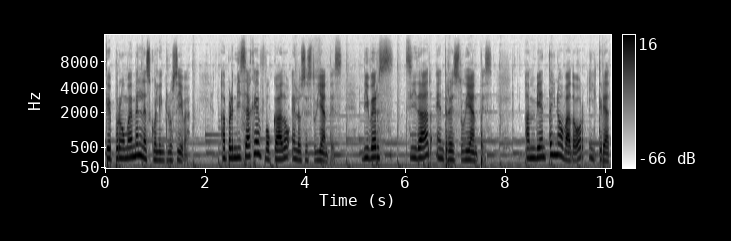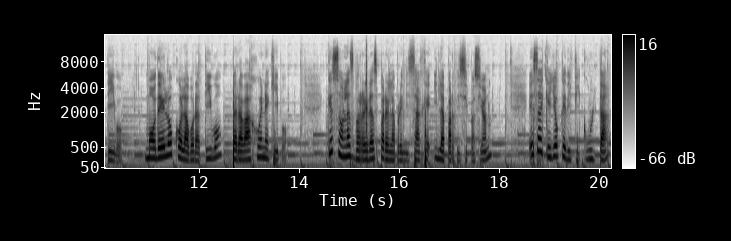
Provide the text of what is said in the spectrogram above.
que promueven la escuela inclusiva. Aprendizaje enfocado en los estudiantes, diversidad entre estudiantes, ambiente innovador y creativo, modelo colaborativo, trabajo en equipo. ¿Qué son las barreras para el aprendizaje y la participación? Es aquello que dificulta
